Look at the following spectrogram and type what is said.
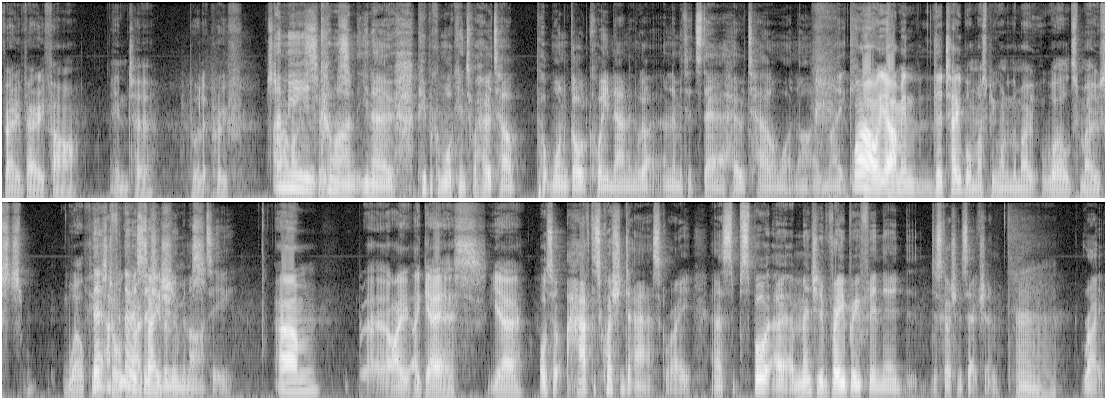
very, very far into bulletproof. I mean, stylized come on, you know, people can walk into a hotel, put one gold coin down, and they've got unlimited stay at a hotel and whatnot. And like, Well, yeah, I mean, the table must be one of the mo- world's most wealthiest I think they're the Illuminati. Um, I I guess, yeah. Also, I have this question to ask, right? And I, spo- I mentioned it very briefly in the discussion section. Hmm. Right.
